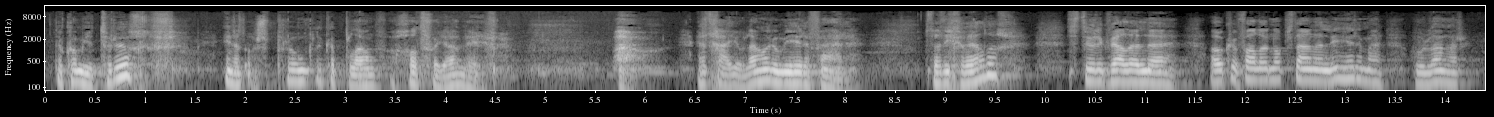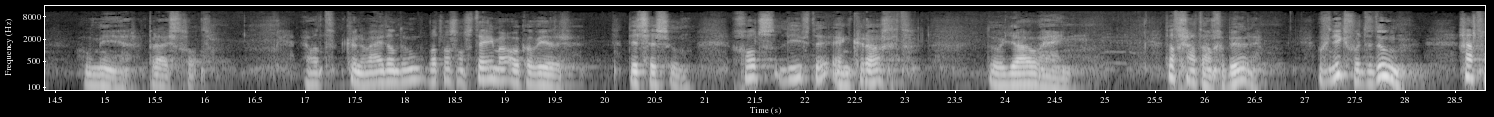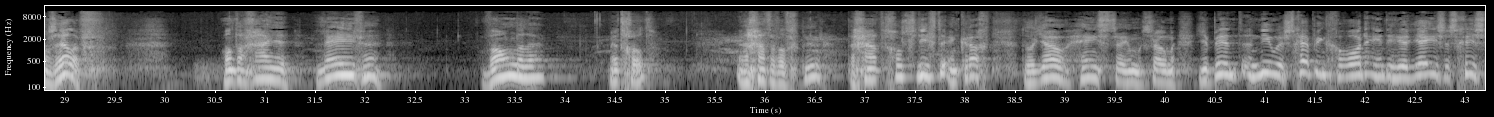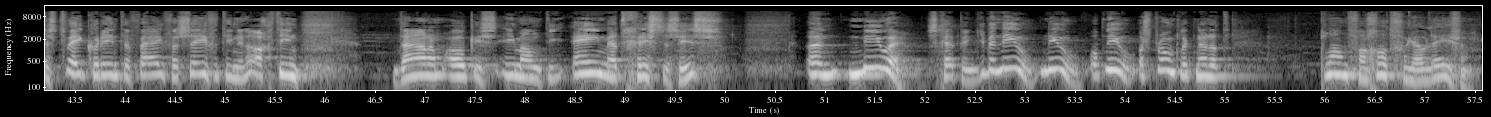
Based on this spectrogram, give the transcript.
dan kom je terug in het oorspronkelijke plan van God voor jouw leven. En dat ga je hoe langer hoe meer ervaren. Is dat niet geweldig? Het is natuurlijk wel een, uh, ook een vallen en opstaan en leren, maar hoe langer, hoe meer. Prijst God. En wat kunnen wij dan doen? Wat was ons thema ook alweer dit seizoen? Gods liefde en kracht door jou heen. Dat gaat dan gebeuren. Hoef je niks voor te doen. Gaat vanzelf. Want dan ga je leven, wandelen met God. En dan gaat er wat gebeuren. Dan gaat Gods liefde en kracht door jou heen stromen. Je bent een nieuwe schepping geworden in de Heer Jezus Christus. 2 Korinthe 5, vers 17 en 18. Daarom ook is iemand die één met Christus is, een nieuwe schepping. Je bent nieuw, nieuw, opnieuw, oorspronkelijk naar het plan van God voor jouw leven.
